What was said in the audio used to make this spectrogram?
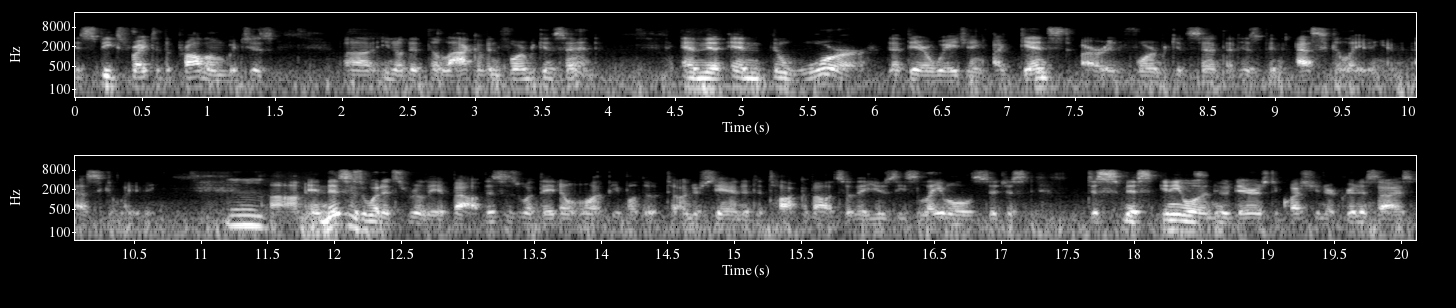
it speaks right to the problem, which is, uh, you know, the, the lack of informed consent and the and the war that they are waging against our informed consent that has been escalating and escalating. Mm. Um, and this is what it's really about. This is what they don't want people to, to understand and to talk about. So they use these labels to just dismiss anyone who dares to question or criticize.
